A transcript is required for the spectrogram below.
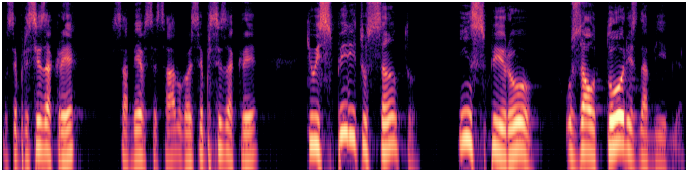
você precisa crer, saber você sabe, agora você precisa crer que o Espírito Santo inspirou os autores da Bíblia.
